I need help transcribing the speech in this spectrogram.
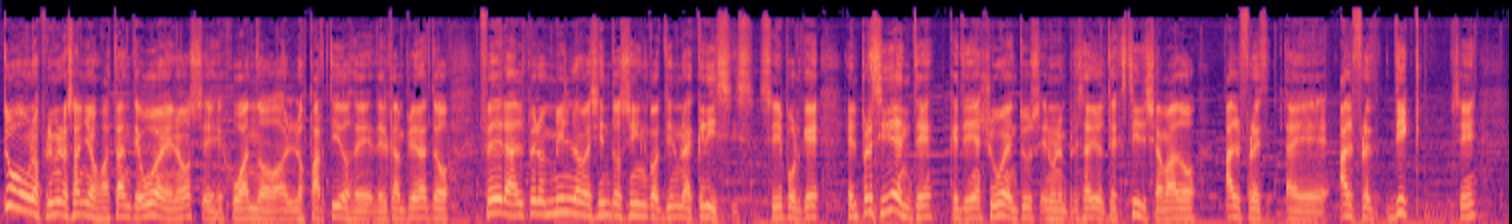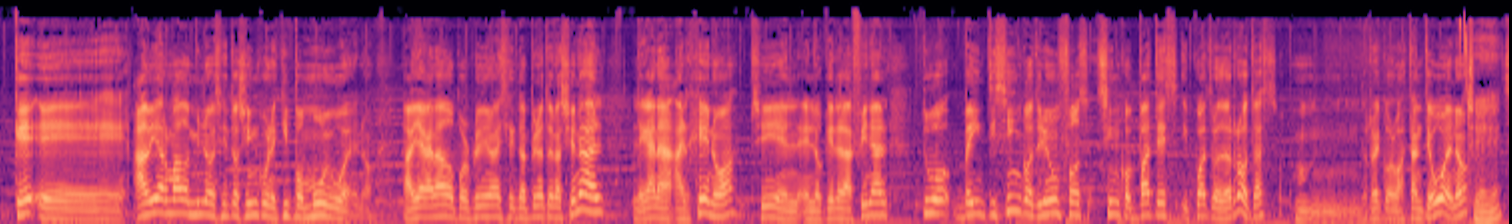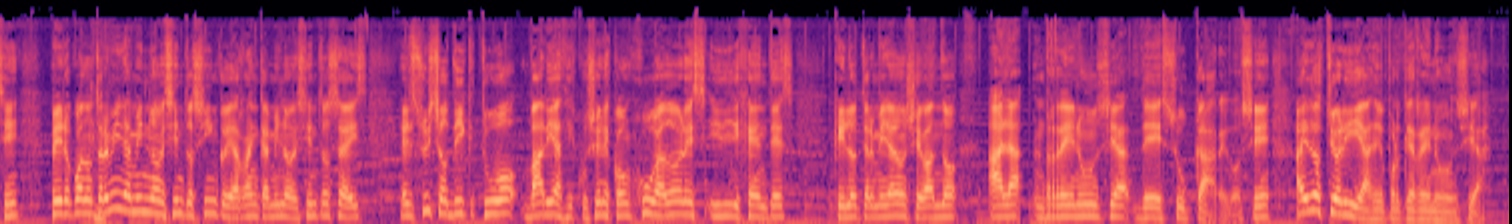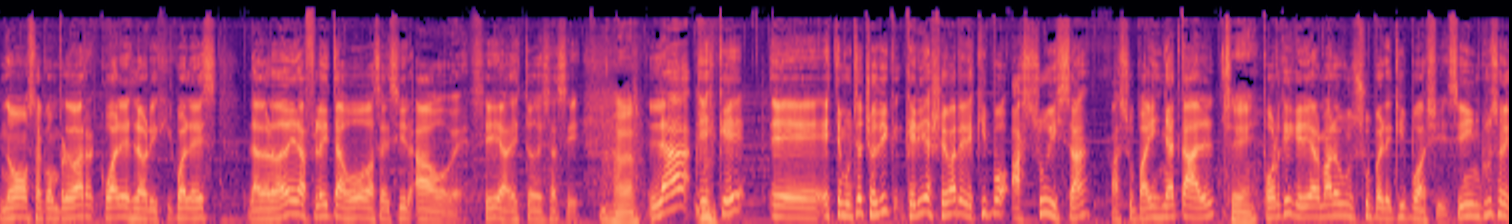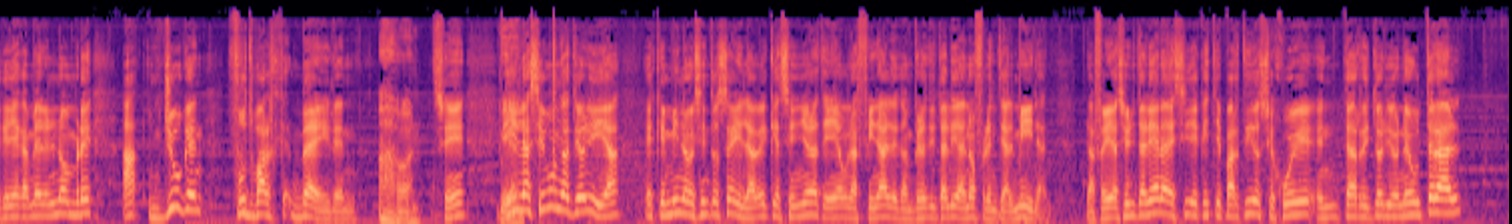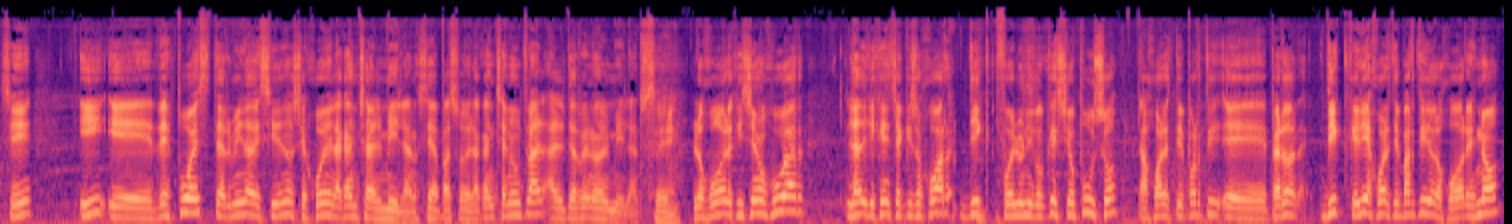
Tuvo unos primeros años bastante buenos eh, jugando los partidos de- del campeonato federal, pero en 1905 tiene una crisis, ¿sí? porque el presidente que tenía Juventus era un empresario textil llamado Alfred, eh, Alfred Dick, ¿sí? Que eh, había armado en 1905 un equipo muy bueno. Había ganado por primera vez el campeonato nacional, le gana al Genoa ¿sí? en, en lo que era la final. Tuvo 25 triunfos, 5 empates y 4 derrotas. Un récord bastante bueno. Sí. ¿sí? Pero cuando termina 1905 y arranca 1906, el suizo Dick tuvo varias discusiones con jugadores y dirigentes que lo terminaron llevando a la renuncia de su cargo. ¿sí? Hay dos teorías de por qué renuncia. No vamos a comprobar cuál es la cuál es la verdadera fleita, vos vas a decir A o B. ¿sí? Esto es así. A ver. La es que eh, este muchacho Dick quería llevar el equipo a Suiza, a su país natal, Sí. porque quería armar un super equipo allí. ¿sí? Incluso le quería cambiar el nombre a Jugend Fußballverein. Ah, bueno. ¿sí? Bien. Y la segunda teoría es que en 1906 la vecchia señora tenía una final del campeonato italiano frente al Milan. La Federación Italiana decide que este partido se juegue en territorio neutral, ¿sí? Y eh, después termina decidiendo que se juegue en la cancha del Milan. O sea, pasó de la cancha neutral al terreno del Milan. Sí. Los jugadores quisieron jugar, la dirigencia quiso jugar, Dick fue el único que se opuso a jugar este partido. perdón, Dick quería jugar este partido, los jugadores no,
